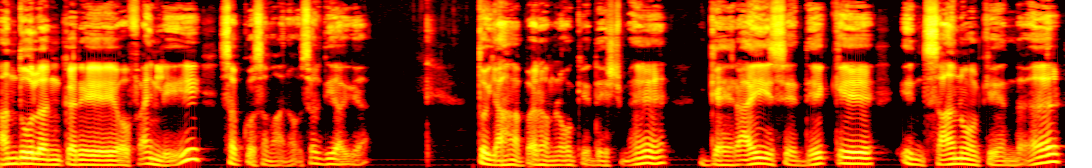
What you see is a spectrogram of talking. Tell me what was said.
आंदोलन करे और फाइनली सबको समान अवसर दिया गया। तो यहाँ पर हम लोगों के देश में गहराई से देख के इंसानों के अंदर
